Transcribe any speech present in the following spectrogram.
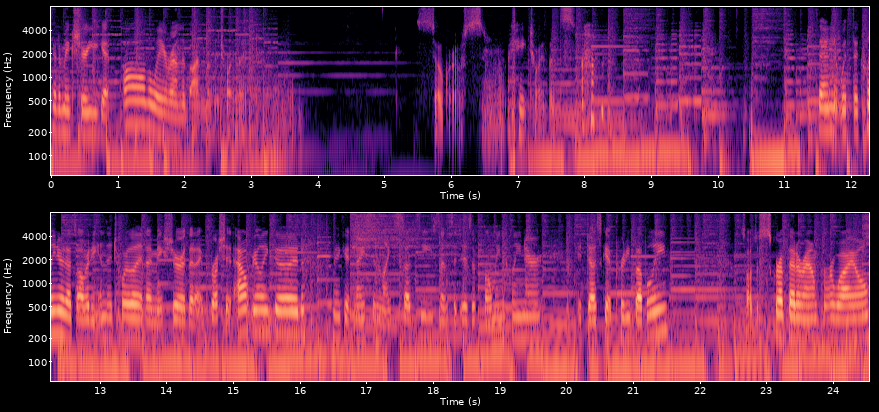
Got to make sure you get all the way around the bottom of the toilet. So gross. I hate toilets. Then with the cleaner that's already in the toilet, I make sure that I brush it out really good, make it nice and like sudsy since it is a foaming cleaner. It does get pretty bubbly. So I'll just scrub that around for a while.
